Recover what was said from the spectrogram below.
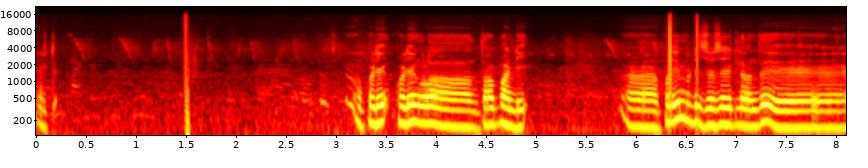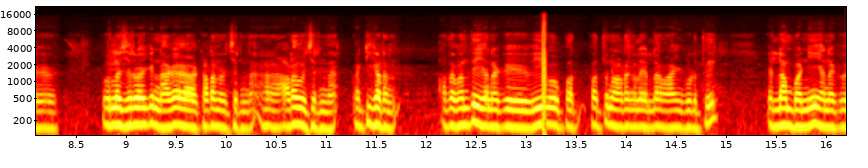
நெக்ஸ்ட்டு கொடி கொடியங்குளம் துரப்பாண்டி புளியம்பட்டி சொசைட்டியில் வந்து ஒரு லட்ச ரூபாய்க்கு நகை கடன் வச்சுருந்தேன். அடகு வச்சுருந்தேன். வட்டி கடன். அதை வந்து எனக்கு விவோ பத் பத்து நாடங்களை எல்லாம் வாங்கி கொடுத்து எல்லாம் பண்ணி எனக்கு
